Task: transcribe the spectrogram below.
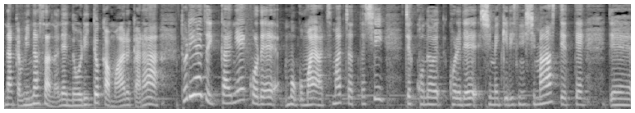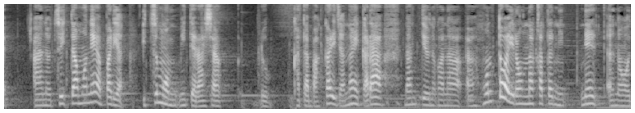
なんか皆さんのねノリとかもあるからとりあえず一回ねこれもう5万円集まっちゃったしじゃあこのこれで締め切りにしますって言ってであのツイッターもねやっぱりいつも見てらっしゃるる方ばっかりじゃないから何て言うのかな本当はいろんな方にねあの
